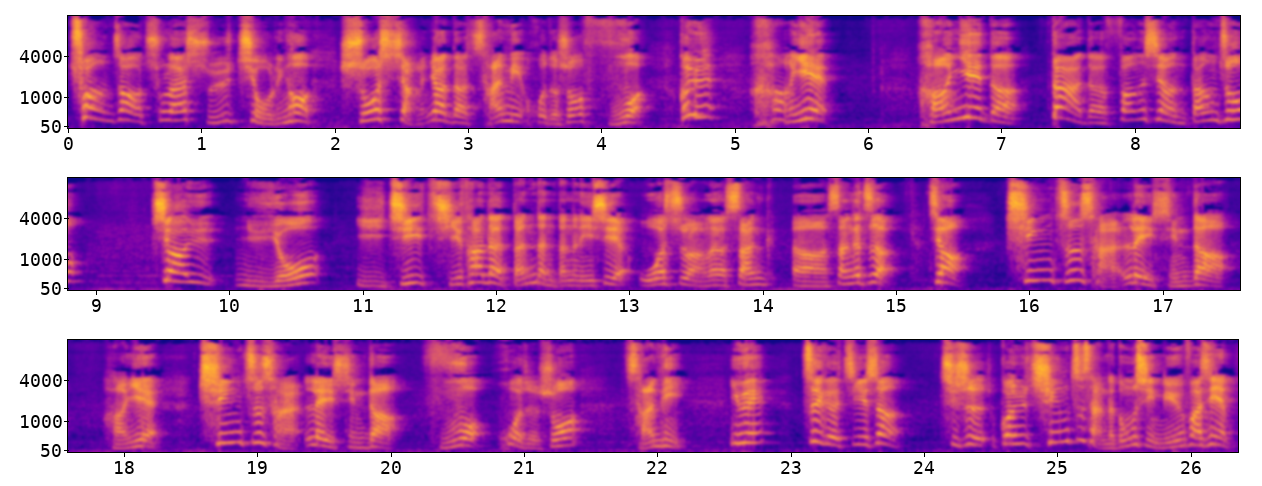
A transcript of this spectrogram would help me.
创造出来属于九零后所想要的产品或者说服务。关于行业，行业的大的方向当中，教育、旅游以及其他的等等等等的一些，我选了三呃三个字，叫轻资产类型的行业，轻资产类型的。服务或者说产品，因为这个街上其实关于轻资产的东西，你会发现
